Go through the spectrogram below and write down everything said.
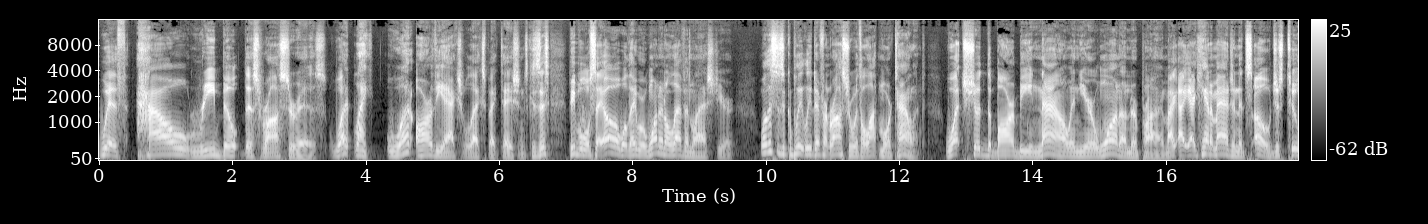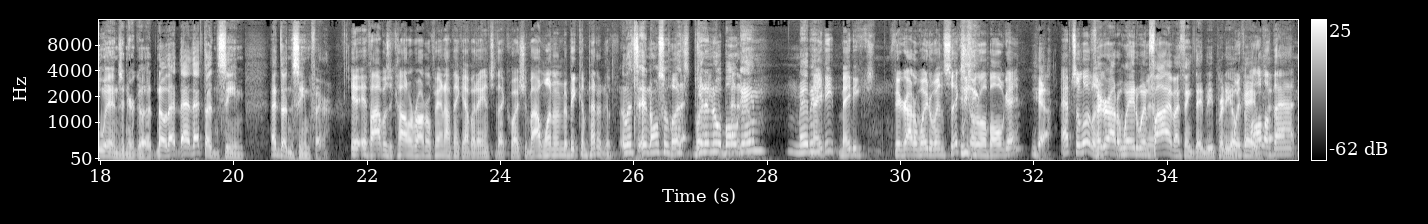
with how rebuilt this roster is, what like what are the actual expectations? Because this people will say, "Oh, well, they were one and eleven last year." Well, this is a completely different roster with a lot more talent. What should the bar be now in year one under Prime? I, I, I can't imagine it's oh just two wins and you're good. No, that, that that doesn't seem that doesn't seem fair. If I was a Colorado fan, I think I would answer that question, but I want them to be competitive. Let's and also Put- let's put get into a bowl game, maybe. Maybe, maybe figure out a way to win six, go to a bowl game. Yeah. Absolutely. Figure out a way to win With- five. I think they'd be pretty with okay all with of that,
